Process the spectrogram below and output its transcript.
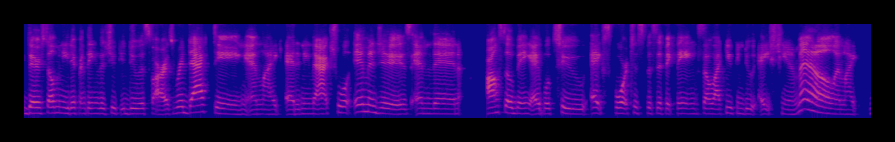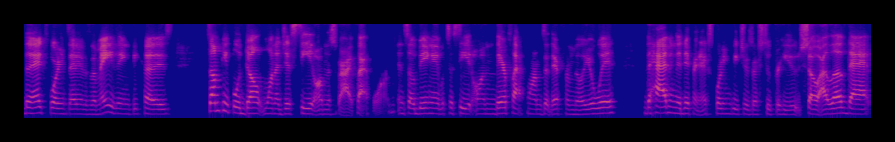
there's so many different things that you can do as far as redacting and like editing the actual images and then also being able to export to specific things. So like you can do HTML and like the exporting setting is amazing because some people don't want to just see it on the Scribe platform. And so being able to see it on their platforms that they're familiar with, the having the different exporting features are super huge. So I love that.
